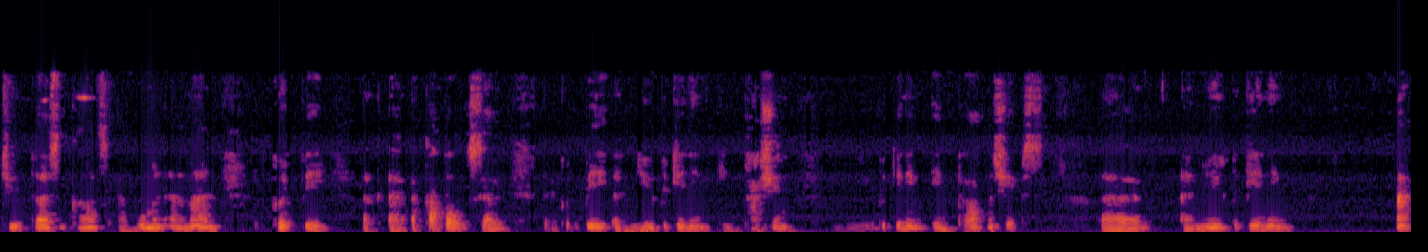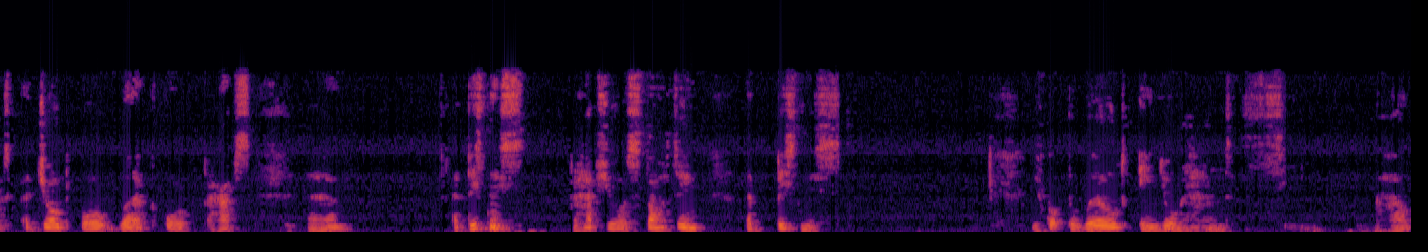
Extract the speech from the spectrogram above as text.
two person cards, a woman and a man, it could be a, a, a couple. So there could be a new beginning in passion, a new beginning in partnerships, um, a new beginning at a job or work, or perhaps um, a business. Perhaps you are starting a business. You've got the world in your hand See how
